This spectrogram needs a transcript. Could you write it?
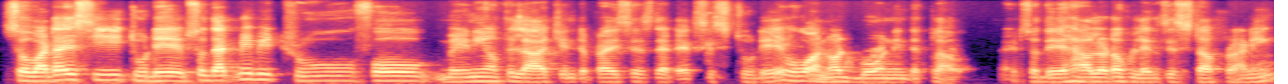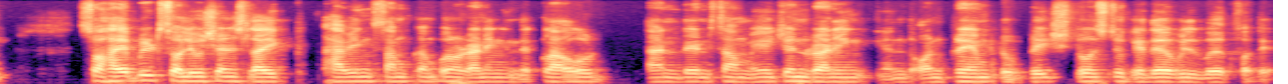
So what i see today so that may be true for many of the large enterprises that exist today who are not born in the cloud right? So they have a lot of legacy stuff running. So hybrid solutions like having some component running in the cloud and then some agent running in on-prem to bridge those together will work for them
